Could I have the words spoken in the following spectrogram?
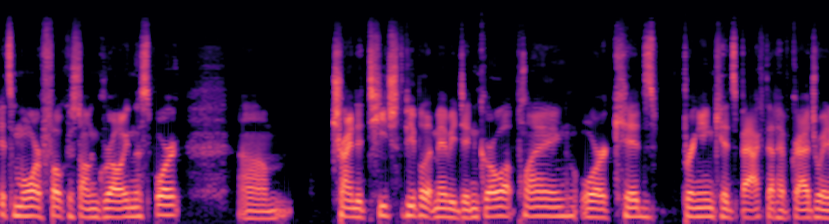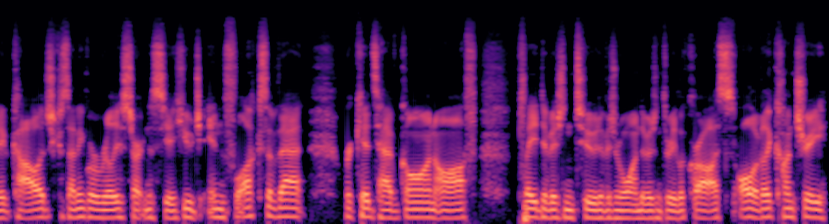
it's more focused on growing the sport, um, trying to teach the people that maybe didn't grow up playing or kids bringing kids back that have graduated college because I think we're really starting to see a huge influx of that, where kids have gone off, played Division two, Division one, Division three lacrosse all over the country,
